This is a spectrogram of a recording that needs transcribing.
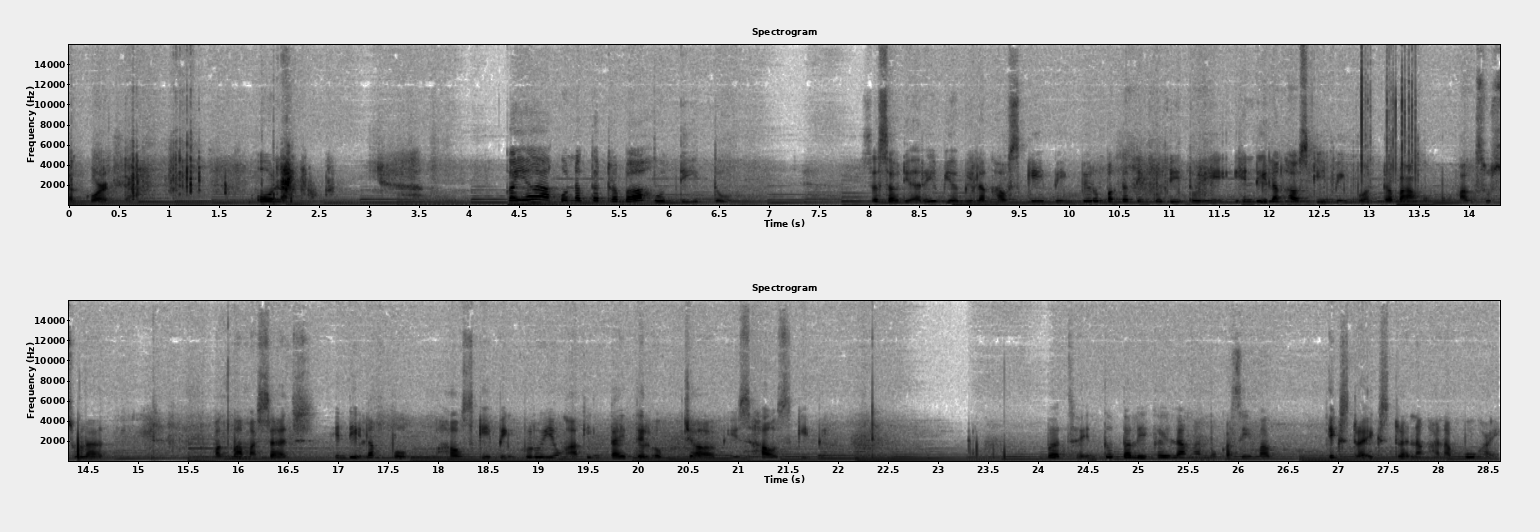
tagkwarta. Una, kaya ako nagtatrabaho dito sa Saudi Arabia bilang housekeeping pero pagdating ko dito eh, hindi lang housekeeping po ang trabaho ko magsusulat magmamassage. Hindi lang po housekeeping pero yung aking title of job is housekeeping. But in totally kailangan mo kasi mag extra extra ng hanap buhay.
